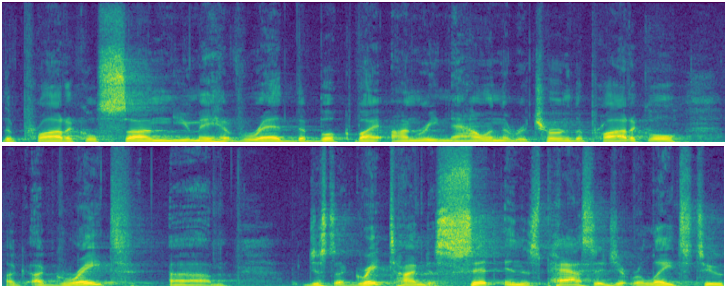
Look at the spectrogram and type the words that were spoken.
the prodigal son. You may have read the book by Henri Nouwen, The Return of the Prodigal, a, a great, um, just a great time to sit in this passage. It relates to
